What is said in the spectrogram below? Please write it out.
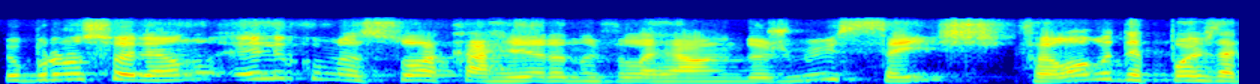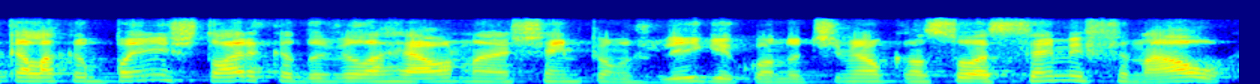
E o Bruno Soriano, ele começou a carreira no Vila Real em 2006. Foi logo depois daquela campanha histórica do Vila Real na Champions League, quando o time alcançou a semifinal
